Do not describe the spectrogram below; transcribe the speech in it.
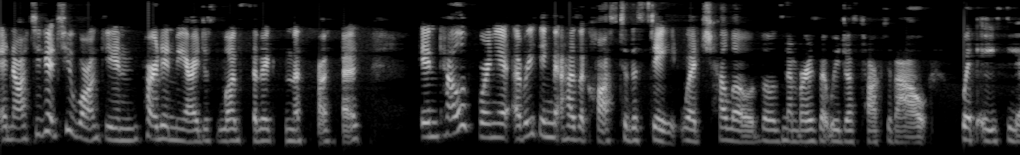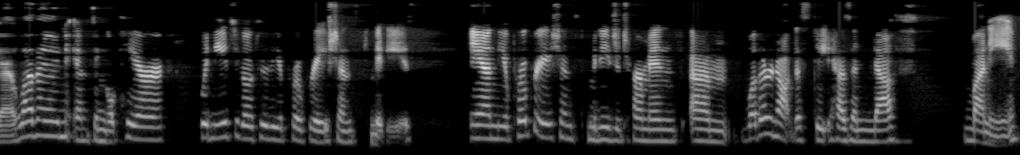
and not to get too wonky, and pardon me, I just love civics in this process. In California, everything that has a cost to the state, which, hello, those numbers that we just talked about with ACA 11 and single payer, would need to go through the appropriations committees. And the appropriations committee determines um, whether or not the state has enough money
